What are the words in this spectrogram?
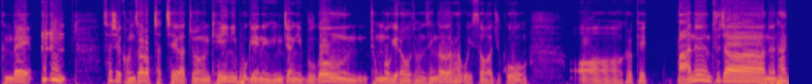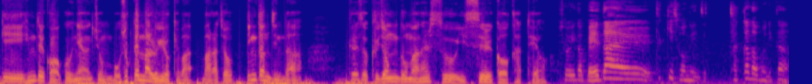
근데 사실 건설업 자체가 좀 개인이 보기에는 굉장히 무거운 종목이라고 저는 생각을 하고 있어가지고, 어, 그렇게 많은 투자는 하기 힘들 것 같고, 그냥 좀 뭐 속된 말로 이렇게 마- 말하죠. 삥 던진다. 그래서 그 정도만 할 수 있을 것 같아요. 저희가 매달 특히 저는 이제 작가다 보니까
